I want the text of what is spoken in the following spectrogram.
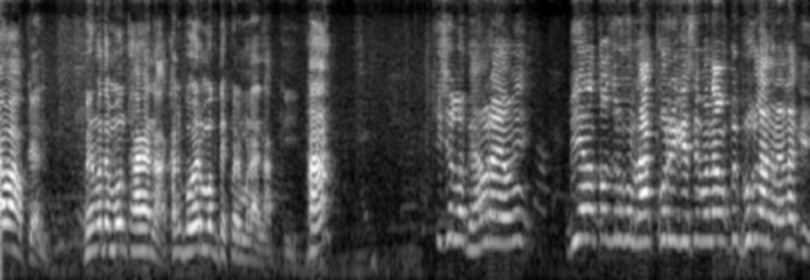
টাওয়াও কেন? মেয়ের মধ্যে মন থাকে না খালি বইয়ের মুখ দেখবে মনে হয় নাকি? হ্যাঁ? কি ছিল ভ্যাবরাই আমি? বিয়ে না তোর জন্য কোন রাগ করে গেছে মানে আমাকে ভুক লাগে না নাকি?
